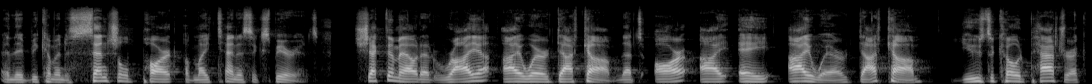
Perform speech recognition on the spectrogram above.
and they've become an essential part of my tennis experience. Check them out at riaeyewear.com. That's R I A eyewear.com. Use the code Patrick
